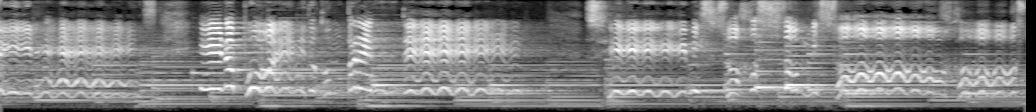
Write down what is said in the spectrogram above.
Aires y no puedo comprender si mis ojos son mis ojos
